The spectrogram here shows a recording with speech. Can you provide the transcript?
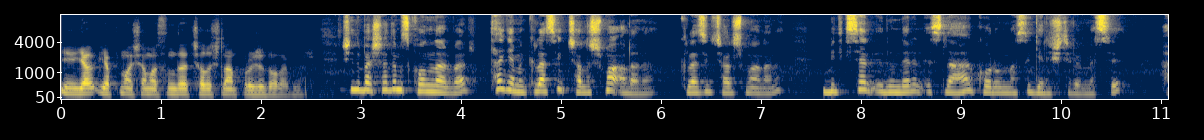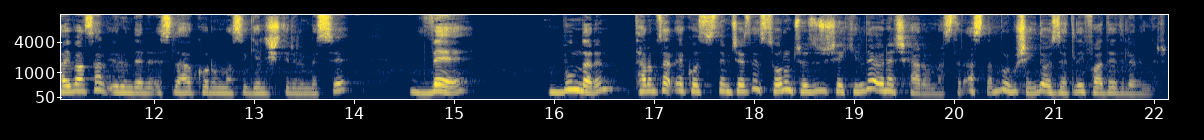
e, yapım aşamasında çalışılan proje de olabilir. Şimdi başladığımız konular var. TAGEM'in klasik çalışma alanı, klasik çalışma alanı bitkisel ürünlerin ıslahı korunması, geliştirilmesi, hayvansal ürünlerin ıslahı korunması, geliştirilmesi ve bunların tarımsal ekosistem içerisinde sorun çözücü şekilde öne çıkarılmasıdır. Aslında bu bu şekilde özetle ifade edilebilir.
